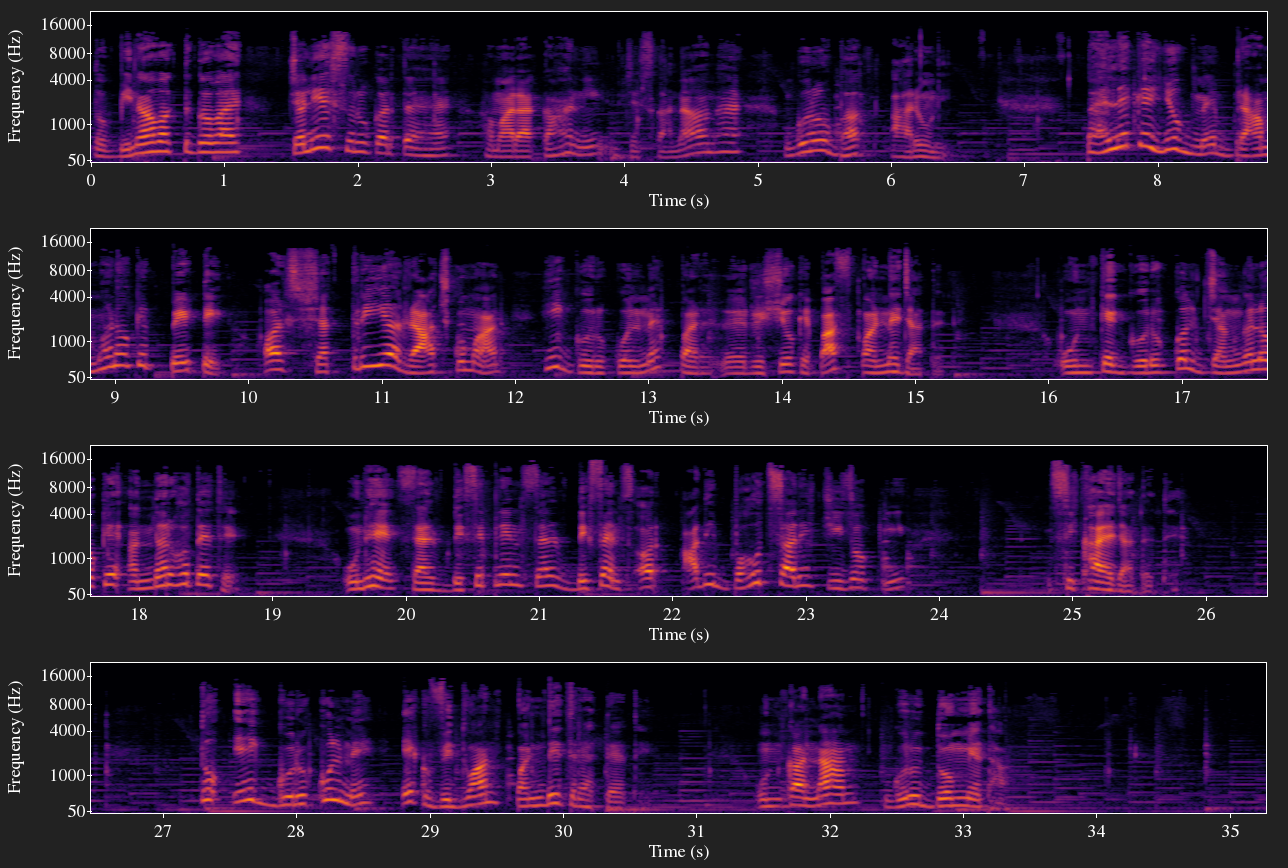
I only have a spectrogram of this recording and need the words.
तो बिना वक्त गवाए, चलिए शुरू करते हैं हमारा कहानी, जिसका नाम है गुरु भक्त आरुणी। पहले के युग में ब्राह्मणों के बेटे और क्षत्रिय राजकुमार ही गुरुकुल में ऋषियों के पास पढ़ने जाते थे। उनके गुरुकुल जंगलों के अंदर होते थे। उन्हें सेल्फ डिसिप्लिन सेल्फ डिफेंस और आदि बहुत सारी चीज़ों की सिखाए जाते थे। तो एक गुरुकुल में एक विद्वान पंडित रहते थे। उनका नाम गुरु दोम्य था।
